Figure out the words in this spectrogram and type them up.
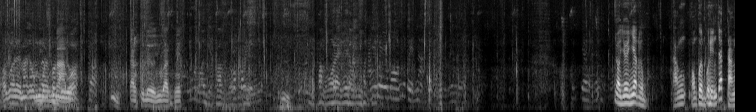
เขาบ่ได้มาตรงนี้มันคนบ้าเดียวบ่ ตั้งคือเลยอยู่บ้างเนี่ยก็เยอะแยะกับถังของเพื่อนผมเห็นจักถัง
